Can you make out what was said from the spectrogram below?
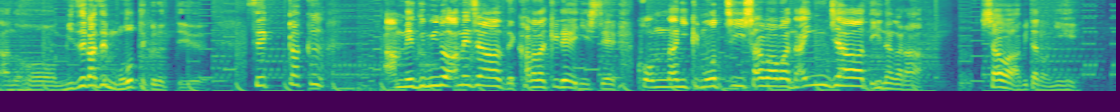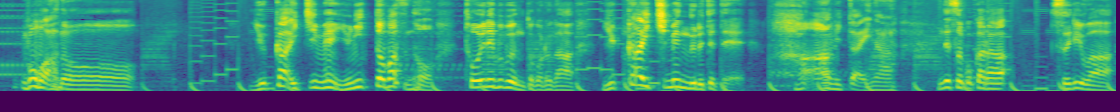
あのー水が全部戻ってくるっていう。せっかくあ恵みの雨じゃーって体きれいにしてこんなに気持ちいいシャワーはないんじゃーって言いながらシャワー浴びたのにもうあのー床一面ユニットバスのトイレ部分のところが床一面濡れててはあみたいな。でそこから次は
